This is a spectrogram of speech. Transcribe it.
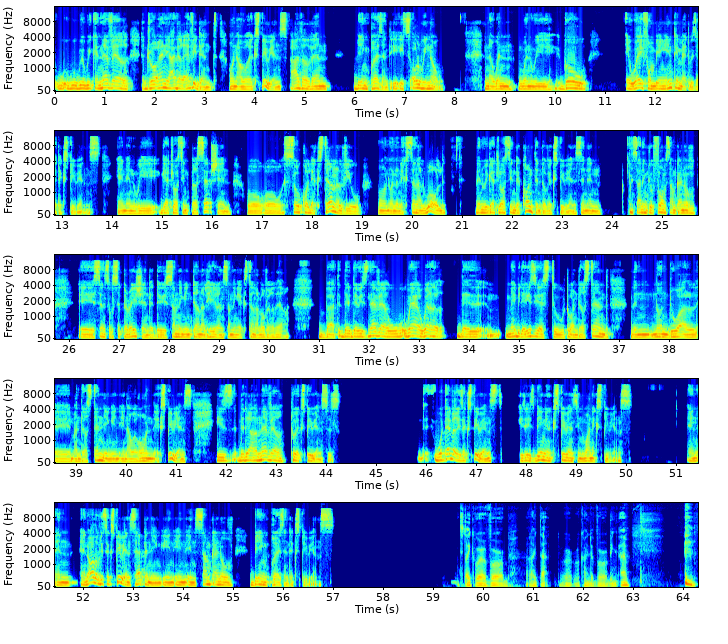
we, we can never draw any other evidence on our experience other than being present. It's all we know. Now when when we go away from being intimate with that experience and then we get lost in perception or, or so-called external view on, on an external world then we get lost in the content of experience and then starting to form some kind of a sense of separation that there is something internal here and something external over there. But there, there is never where where the maybe the easiest to to understand the non-dual um, understanding in in our own experience is that there are never two experiences. Whatever is experienced is, is being experienced in one experience and and and all of this experience happening in in in some kind of being present experience. It's like we're a verb. I like that. We're, we're kind of verbing. Um you,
